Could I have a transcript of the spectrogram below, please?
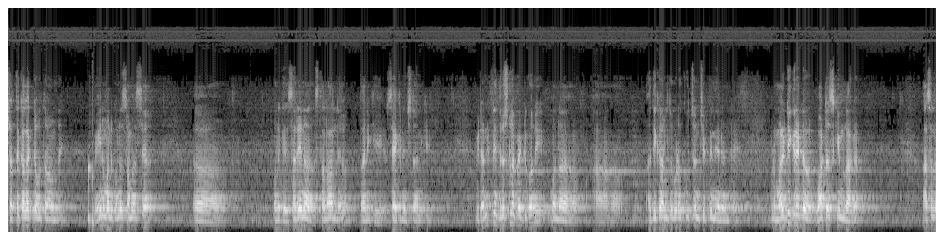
చెత్త కలెక్ట్ అవుతా ఉంది. మెయిన్ మనకున్న సమస్య మనకి సరైన స్థలాలు లేవు. దానికి సేకరించడానికి వీటన్నిటిని దృష్టిలో పెట్టుకొని మన అధికారులతో కూడా కూర్చొని చెప్పింది ఏంటంటే ఇప్పుడు మల్టీగ్రేడ్ వాటర్ స్కీమ్ లాగా అసలు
